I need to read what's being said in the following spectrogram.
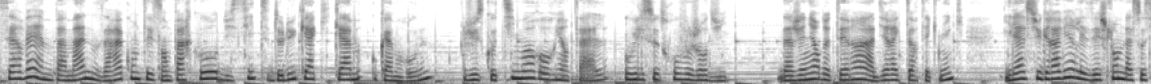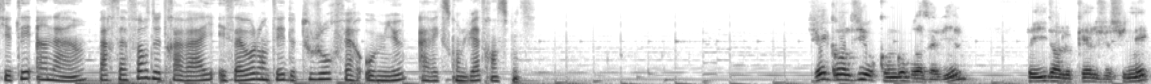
Servet Mpama nous a raconté son parcours du site de Luka Kikam au Cameroun jusqu'au Timor oriental où il se trouve aujourd'hui. D'ingénieur de terrain à directeur technique, il a su gravir les échelons de la société un à un par sa force de travail et sa volonté de toujours faire au mieux avec ce qu'on lui a transmis. J'ai grandi au Congo-Brazzaville, pays dans lequel je suis né.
